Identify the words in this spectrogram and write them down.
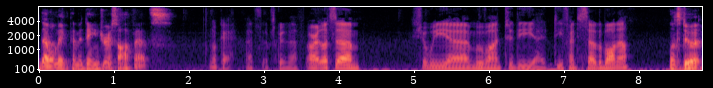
That'll make them a dangerous offense. Okay, that's that's good enough. All right, let's um Should we uh, move on to the uh, defensive side of the ball now? Let's do it.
